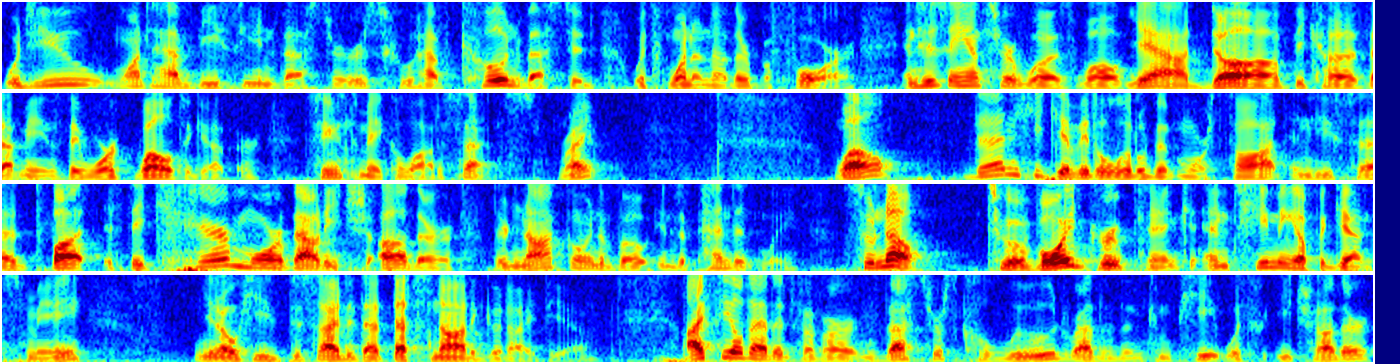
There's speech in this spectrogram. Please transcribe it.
would you want to have VC investors who have co-invested with one another before? And his answer was, well, yeah, duh, because that means they work well together. Seems to make a lot of sense, right? Well, then he gave it a little bit more thought and he said, but if they care more about each other, they're not going to vote independently. So no, to avoid groupthink and teaming up against me, you know, he's decided that that's not a good idea. I feel that if our investors collude rather than compete with each other,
